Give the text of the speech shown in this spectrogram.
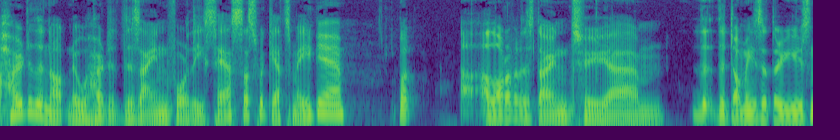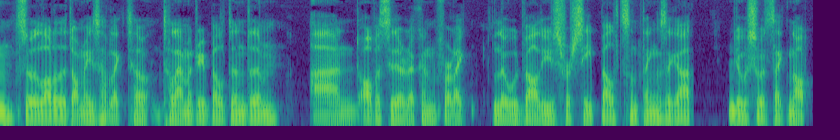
How do they not know how to design for these tests? That's what gets me. Yeah. But a lot of it is down to um, the the dummies that they're using. So a lot of the dummies have like tel- telemetry built into them, and obviously they're looking for like load values for seatbelts and things like that. Know, so it's like not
